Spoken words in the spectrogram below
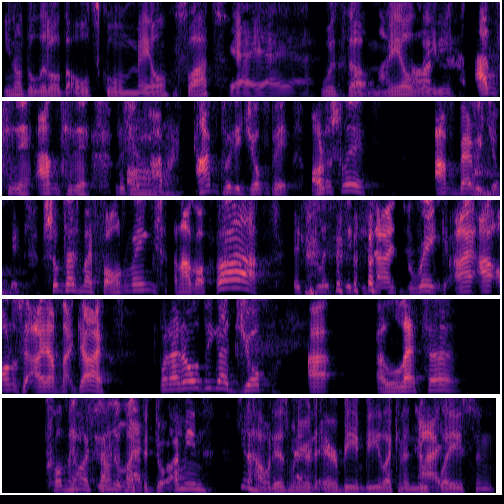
you know the little the old school mail slots Yeah, yeah, yeah. was the Oh mail God. lady. Anthony, Anthony, listen, Oh I'm, I'm pretty jumpy. Honestly, I'm very jumpy. Sometimes my phone rings and I'll go, ah, it's literally designed to ring. I, I honestly, I am that guy. But I don't think I jump at a letter coming. No, it sounded like the door. I mean, you know how it is when you're at Airbnb, like in a new Guys. place, and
